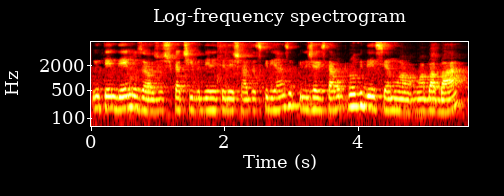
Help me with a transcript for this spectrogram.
entendemos a justificativa dele ter deixado as crianças, porque eles já estavam providenciando uma, uma babá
